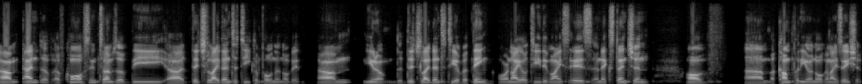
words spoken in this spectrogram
Um, and of, of, course, in terms of the uh, digital identity component of it, um, you know, the digital identity of a thing or an IoT device is an extension of um, a company or an organization,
